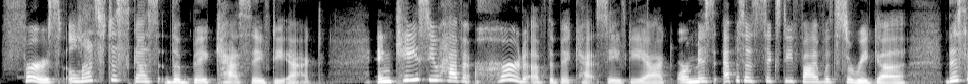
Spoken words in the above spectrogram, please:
First, let's discuss the Big Cat Safety Act. In case you haven't heard of the Big Cat Safety Act or missed episode 65 with Sarika, this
